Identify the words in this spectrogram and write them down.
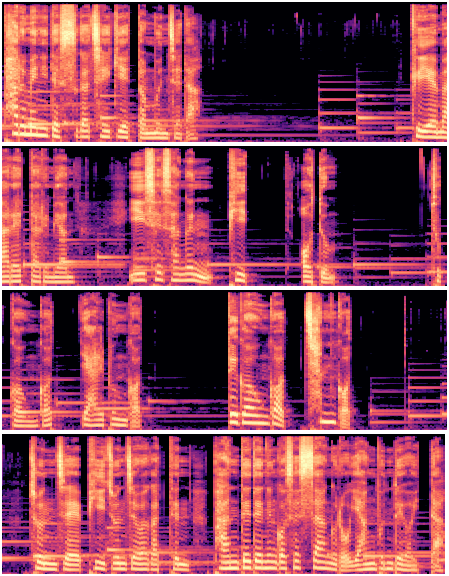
파르메니데스가 제기했던 문제다. 그의 말에 따르면 이 세상은 빛, 어둠, 두꺼운 것, 얇은 것, 뜨거운 것, 찬 것, 존재, 비존재와 같은 반대되는 것의 쌍으로 양분되어 있다.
